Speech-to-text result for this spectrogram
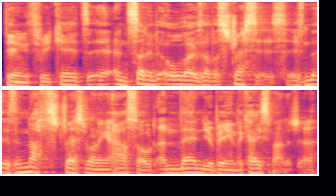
dealing with three kids, and suddenly all those other stresses is, is enough stress running a household, and then you're being the case manager,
